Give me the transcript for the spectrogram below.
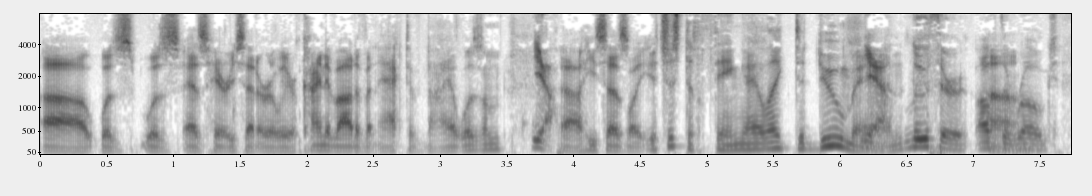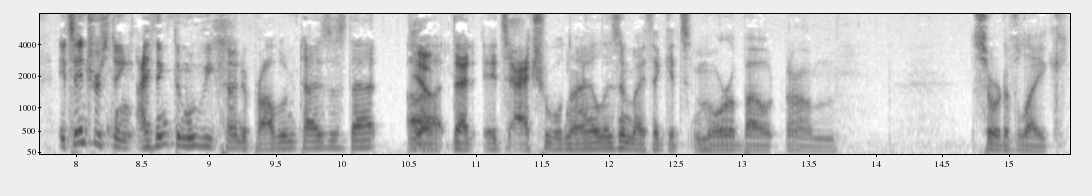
uh, was was as Harry said earlier, kind of out of an act of nihilism. Yeah. uh, he says like it's just a thing I like to do, man. Yeah, Luther of the Um, Rogues. It's interesting. I think the movie kind of problematizes that. Uh, Yeah. That it's actual nihilism. I think it's more about um, sort of like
